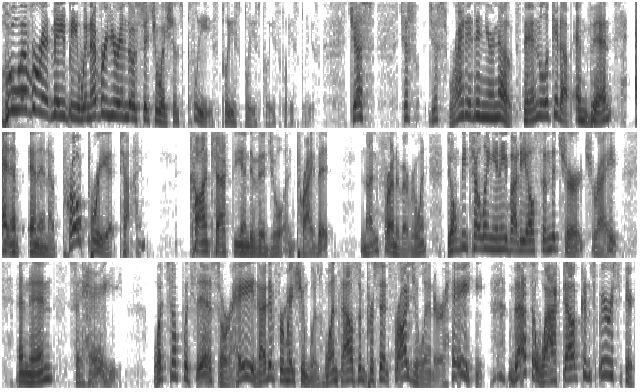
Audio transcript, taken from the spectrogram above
whoever it may be, whenever you're in those situations, please, please, please, please, please, please, just, just, just write it in your notes, then look it up, and then at, a, at an appropriate time, contact the individual in private not in front of everyone. Don't be telling anybody else in the church, right? And then say, hey, what's up with this? Or, hey, that information was 1000% fraudulent. Or, hey, that's a whacked out conspiracy theory.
